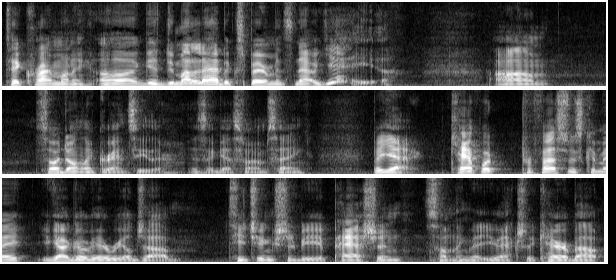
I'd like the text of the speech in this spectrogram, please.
take crime money. Oh, I get to do my lab experiments now. Yeah. Um, so I don't like grants either. Is I guess what I'm saying. But yeah, cap what professors can make. You gotta go get a real job. Teaching should be a passion, something that you actually care about.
